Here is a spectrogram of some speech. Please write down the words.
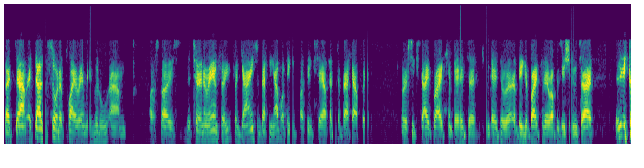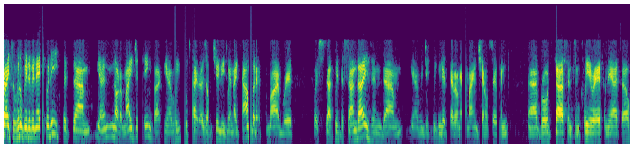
but um, it does sort of play around with little, um, I suppose, the turnaround for, for games for backing up. I think I think South had to back up for, for a six day break compared to compared to a, bigger break for their opposition. So it creates a little bit of inequity, but um, you know, not a major thing. But you know, we, will take those opportunities when they come. But at the moment, we're we're stuck with the Sundays, and um, you know we just we can get that on our main Channel Seven uh, broadcast and some clear air from the AFL.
